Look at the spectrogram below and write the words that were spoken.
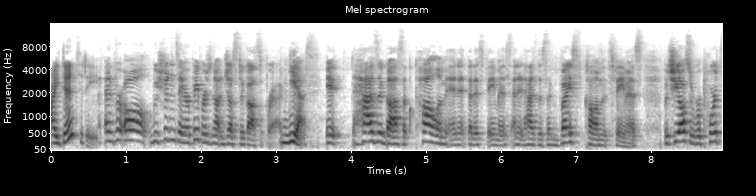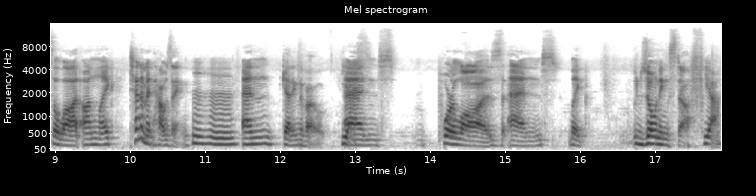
identity. And for all, we shouldn't say her paper is not just a gossip rag. Yes. it has a gossip column in it that is famous and it has this advice column that's famous but she also reports a lot on like tenement housing and getting the vote Mm-hmm. Yes. and poor laws and like zoning stuff Yeah.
